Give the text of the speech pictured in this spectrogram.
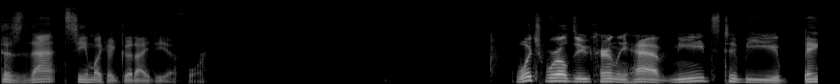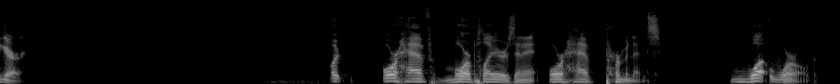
does that seem like a good idea for? Which world do you currently have needs to be bigger? Or, or have more players in it, or have permanence? What world?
